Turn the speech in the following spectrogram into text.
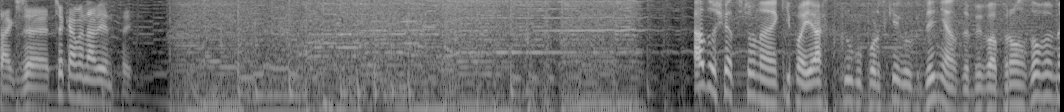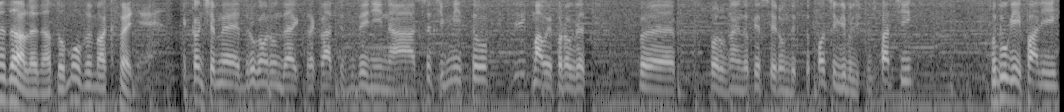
Także czekamy na więcej. A doświadczona ekipa jacht klubu polskiego Gdynia zdobywa brązowe medale na domowym akwenie. Kończymy drugą rundę Ekstraklasy w Gdyni na trzecim miejscu. Mały progres w, porównaniu do pierwszej rundy w Sopocie, gdzie byliśmy czwarci. Po długiej fali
